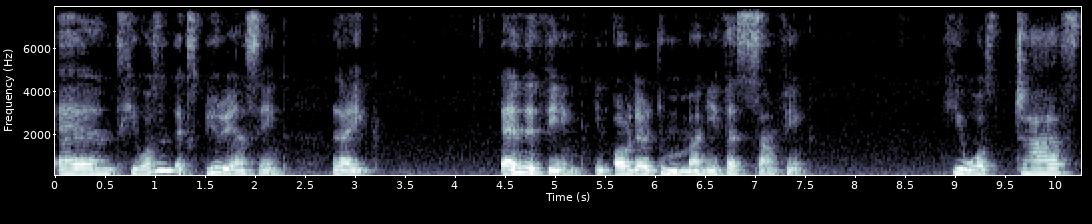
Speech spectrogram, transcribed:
and he wasn't experiencing like anything in order to manifest something. He was just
